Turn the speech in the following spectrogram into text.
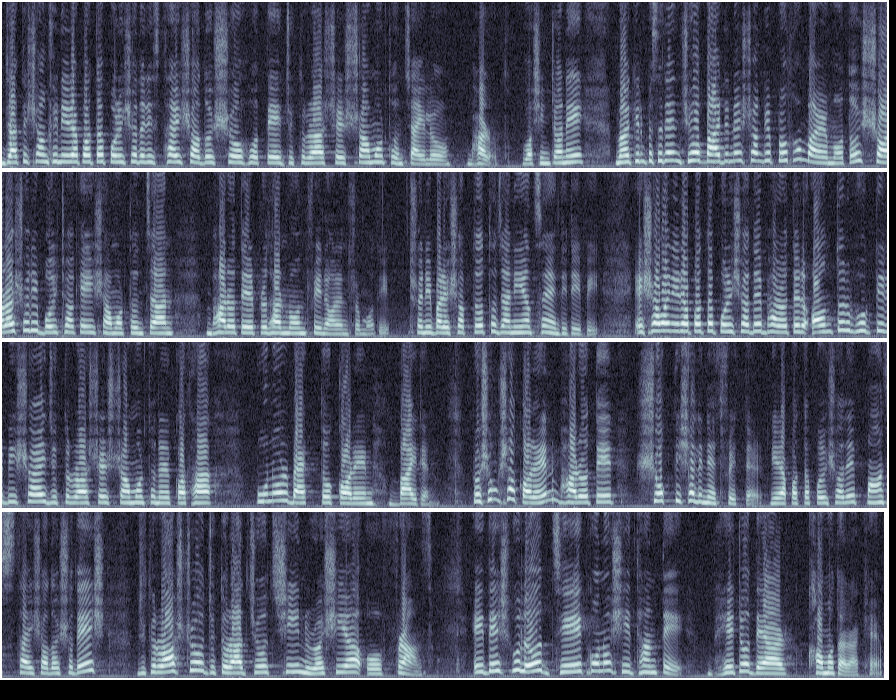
জাতিসংঘের নিরাপত্তা পরিষদের স্থায়ী সদস্য হতে যুক্তরাষ্ট্রের সমর্থন চাইল ভারত। ওয়াশিংটনে মার্কিন প্রেসিডেন্ট জো বাইডেনের সঙ্গে প্রথমবারের মতো সরাসরি বৈঠকে এই সমর্থন চান ভারতের প্রধানমন্ত্রী নরেন্দ্র মোদী। শনিবার এসব তথ্য জানিয়েছে এনডিটিভি। এ সময় নিরাপত্তা পরিষদে ভারতের অন্তর্ভুক্তির বিষয়ে যুক্তরাষ্ট্রের সমর্থনের কথা পুনর্ব্যক্ত করেন বাইডেন। প্রশংসা করেন ভারতের শক্তিশালী নেতৃত্বের। নিরাপত্তা পরিষদের পাঁচ স্থায়ী সদস্য দেশ, যুক্তরাষ্ট্র, যুক্তরাজ্য, চীন, রাশিয়া ও ফ্রান্স। এই দেশগুলো যে কোনো সিদ্ধান্তে ভেটো দেওয়ার ক্ষমতা রাখে।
